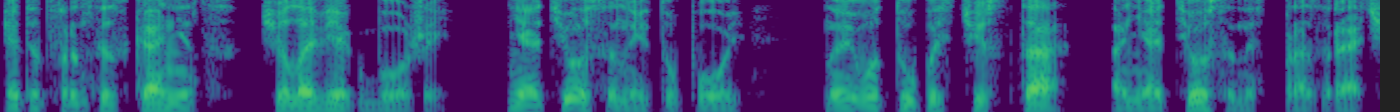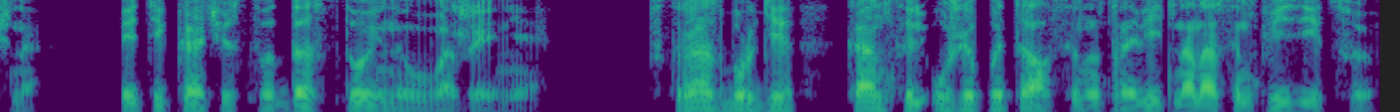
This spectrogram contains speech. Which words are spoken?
этот францисканец — человек божий, неотесанный и тупой, но его тупость чиста, а неотесанность прозрачна. Эти качества достойны уважения. В Страсбурге канцель уже пытался натравить на нас инквизицию,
